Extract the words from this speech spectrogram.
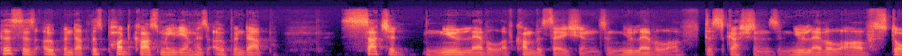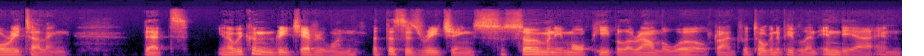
this has opened up. This podcast medium has opened up such a new level of conversations, a new level of discussions, a new level of storytelling that you know we couldn't reach everyone but this is reaching so many more people around the world right we're talking to people in india in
